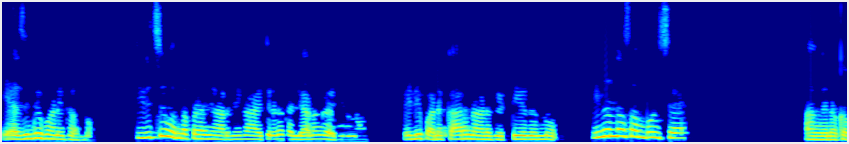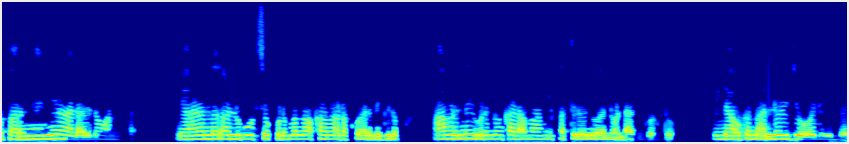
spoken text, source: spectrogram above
ഏജന്റ് പണി തന്നു. തിരിച്ചു വന്നപ്പോഴാണ് ഞാൻ അറിഞ്ഞ ഗായത്രിയുടെ കല്യാണം കഴിഞ്ഞെന്നും വലിയ പണക്കാരനാണ് കെട്ടിയതെന്നും. ഇന്നെന്താ സംഭവിച്ചേ? അങ്ങനൊക്കെ പറഞ്ഞു തന്നെ ആലോചന വന്നത് ഞാനന്ന് കള്ളു കുടിച്ച കുടുംബം നോക്കാൻ നടക്കുമായിരുന്നെങ്കിലും അവിടുന്ന് ഇവിടുന്ന് കടം വാങ്ങി പത്ത് രൂപ ഉണ്ടാക്കി കൊടുത്തു. പിന്നെ അവൾക്ക് നല്ലൊരു ജോലിയില്ലേ?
